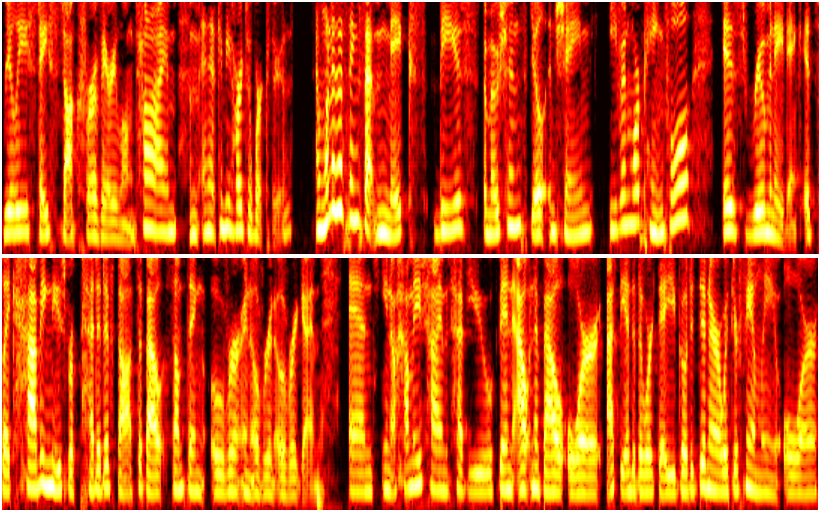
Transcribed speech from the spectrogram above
really stay stuck for a very long time um, and it can be hard to work through. And one of the things that makes these emotions, guilt and shame, even more painful is ruminating. It's like having these repetitive thoughts about something over and over and over again. And, you know, how many times have you been out and about or at the end of the workday, you go to dinner with your family or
